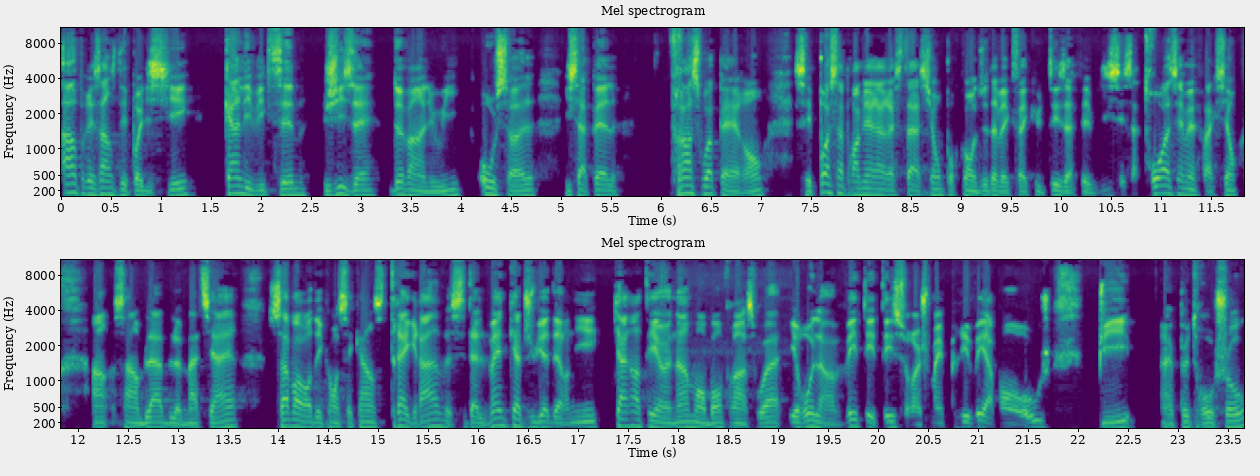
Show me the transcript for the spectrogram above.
en présence des policiers, quand les victimes gisaient devant lui, au sol. Il s'appelle François Perron. C'est pas sa première arrestation pour conduite avec facultés affaiblies. C'est sa troisième infraction en semblable matière. Ça va avoir des conséquences très graves. C'était le 24 juillet dernier. 41 ans, mon bon François. Il roule en VTT sur un chemin privé à Pont-Rouge. Puis, un peu trop chaud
